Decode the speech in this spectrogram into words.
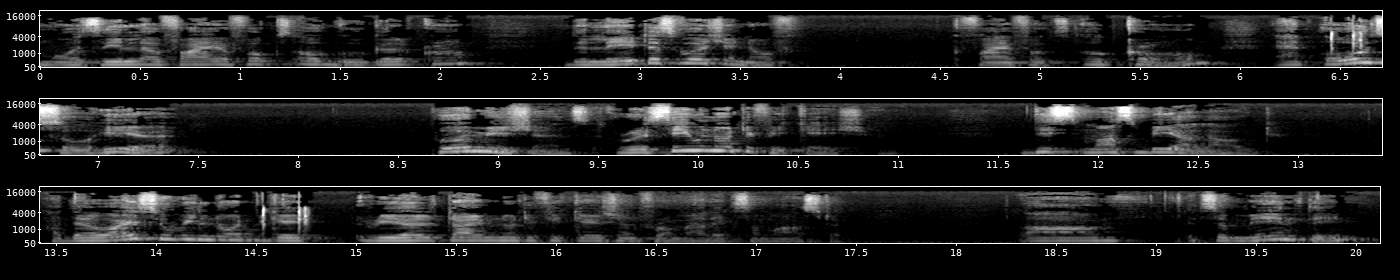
Mozilla Firefox or Google Chrome the latest version of Firefox or Chrome. And also here permissions receive notification. This must be allowed. Otherwise you will not get real-time notification from Alexa Master. Um, it's the main thing.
